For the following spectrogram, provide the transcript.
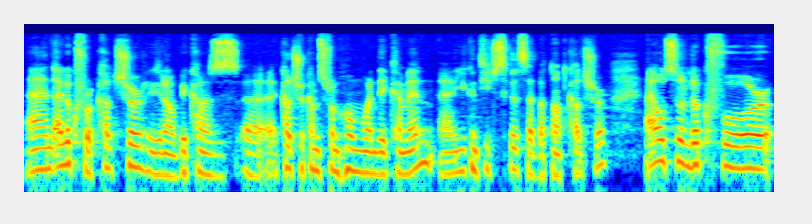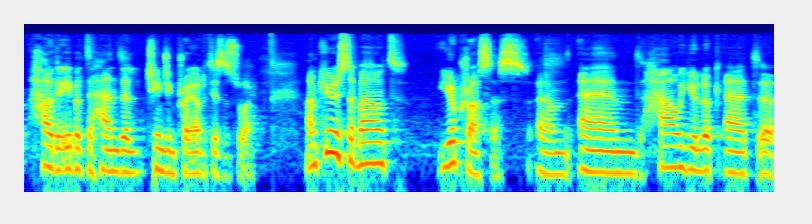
and I look for culture, you know, because uh, culture comes from home when they come in. Uh, you can teach skill set, but not culture. I also look for how they're able to handle changing priorities as well. I'm curious about your process um, and how you look at uh,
